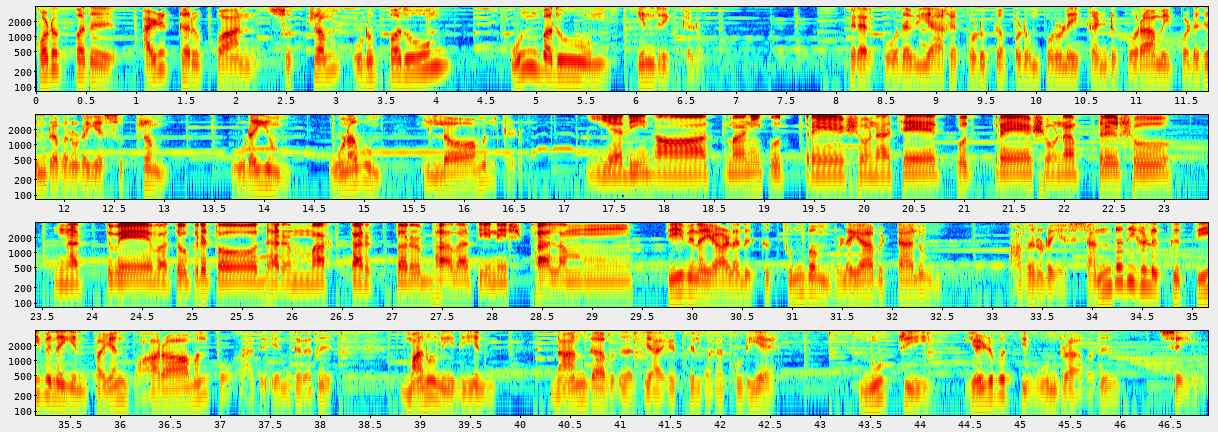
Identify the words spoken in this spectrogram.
கொடுப்பது அழுக்கறுப்பான் சுற்றம் உடுப்பதும் உண்பதும் இன்றிக் கெடும் பிறர்க்கு உதவியாக கொடுக்கப்படும் பொருளைக் கண்டு பொறாமைப்படுகின்றவனுடைய சுற்றம் உடையும் உணவும் இல்லாமல் கெடும் यदि नात्मनि पुत्रेषु न चेत् पुत्रेषु न पृषु न त्वेव तु कृतो धर्मः कर्तुर्भवति निष्फलम् தீவினையாளனுக்கு துன்பம் விளையாவிட்டாலும் அவனுடைய சந்ததிகளுக்கு தீவினையின் பயன் வாராமல் போகாது என்கிறது மனுநீதியின் நான்காவது அத்தியாயத்தில் வரக்கூடிய நூற்றி எழுபத்தி மூன்றாவது செய்யுள்.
